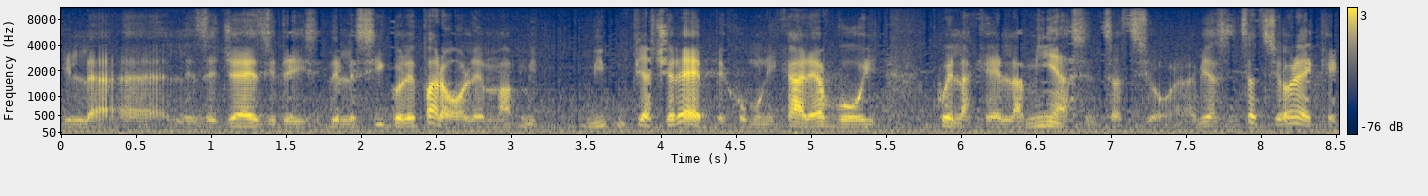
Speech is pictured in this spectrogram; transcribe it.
eh, l'esegesi delle singole parole, ma mi, mi piacerebbe comunicare a voi quella che è la mia sensazione. La mia sensazione è che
